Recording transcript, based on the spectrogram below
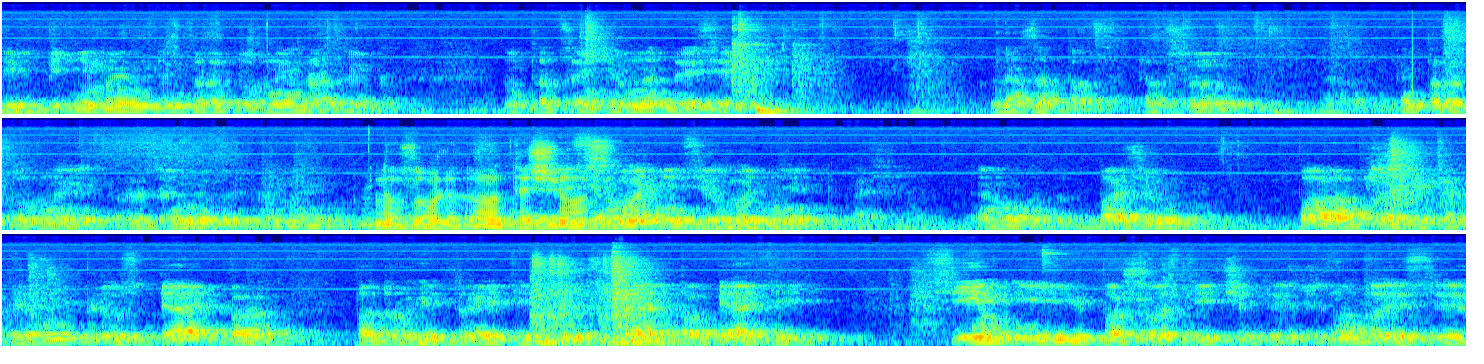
під- піднімаємо температурний графік ну, процентів на 10 на запас. Так що е, температурний режим ми виконаємо. Ну, з огляду на те, що у нас. Сьогодні, сьогодні от, бачу по першій котельні плюс 5, по, по другій, третій плюс 5, по п'ятій 7 і по шостій 4. Ну, тобто, е,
